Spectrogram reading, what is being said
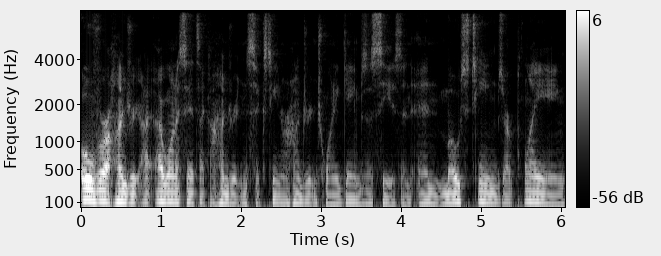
over 100 I, I want to say it's like 116 or 120 games a season and most teams are playing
